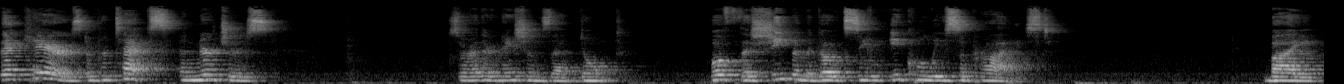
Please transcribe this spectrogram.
that cares and protects and nurtures so are there nations that don't? Both the sheep and the goats seem equally surprised by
